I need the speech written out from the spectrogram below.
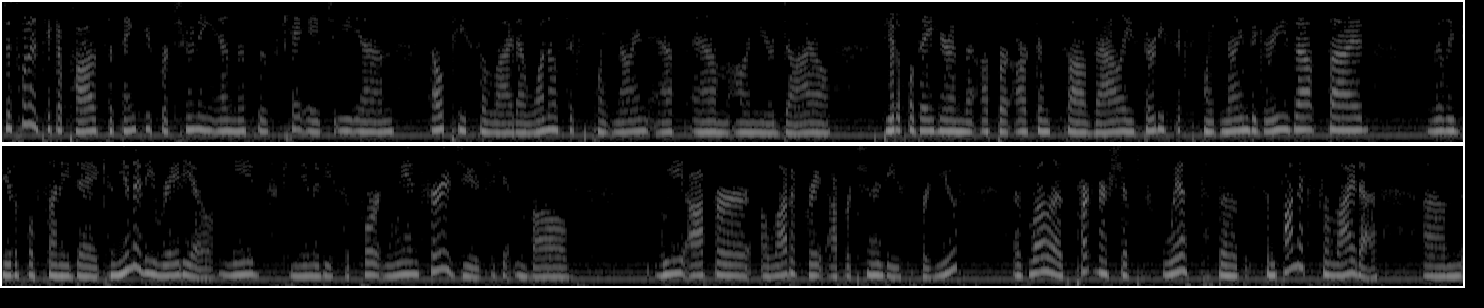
just want to take a pause to thank you for tuning in. This is KHEN LP Salida 106.9 FM on your dial. Beautiful day here in the upper Arkansas Valley, 36.9 degrees outside. Really beautiful sunny day. Community radio needs community support, and we encourage you to get involved. We offer a lot of great opportunities for youth as well as partnerships with the Symphonic Salida, um,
